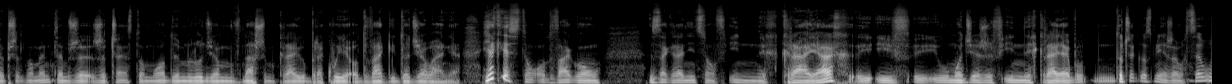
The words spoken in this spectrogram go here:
e, przed momentem, że, że często młodym ludziom w naszym kraju brakuje odwagi do działania. Jak jest z tą odwagą za granicą w innych krajach i, w, i u młodzieży w innych krajach? Bo do czego zmierzam? Chcę,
